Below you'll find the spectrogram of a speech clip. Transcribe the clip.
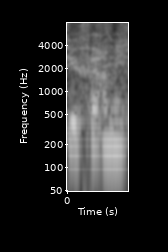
yeux fermés.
